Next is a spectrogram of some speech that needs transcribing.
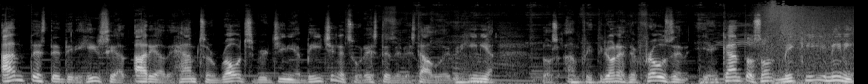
antes de dirigirse al área de Hampton Roads, Virginia Beach, en el sureste del estado de Virginia. Los anfitriones de Frozen y Encanto son Mickey y Minnie.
